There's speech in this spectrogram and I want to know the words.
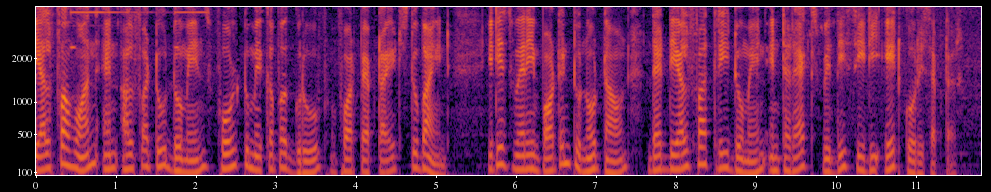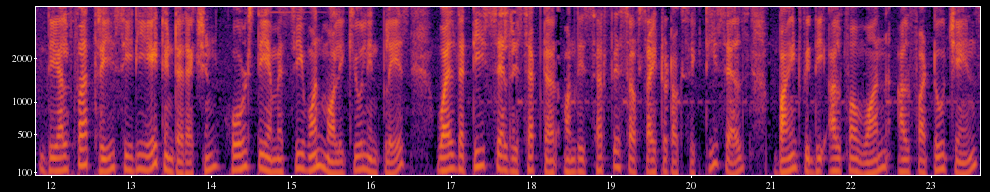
The alpha 1 and alpha 2 domains fold to make up a groove for peptides to bind. It is very important to note down that the alpha 3 domain interacts with the CD8 coreceptor. The alpha 3 CD8 interaction holds the MHC1 molecule in place while the T cell receptor on the surface of cytotoxic T cells bind with the alpha 1 alpha 2 chains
